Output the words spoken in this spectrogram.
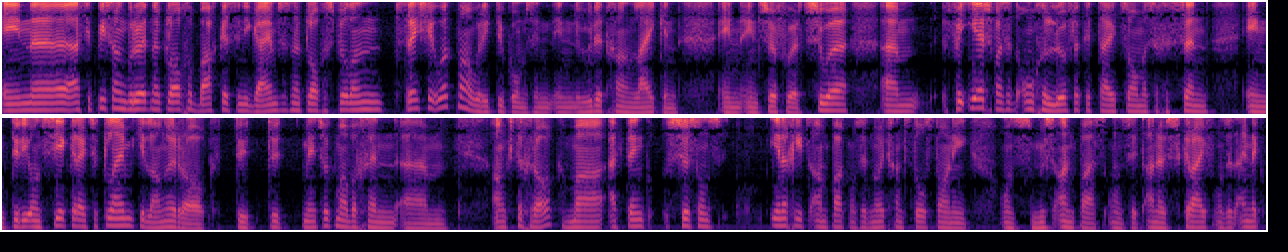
En uh as die piesangbrood nou klaar gebak is en die games is nou klaar gespeel dan stres jy ook maar oor die toekoms en en hoe dit gaan lyk en en en so voort. So ehm um, vir eers was dit ongelooflike tyd saam as 'n gesin en toe die onsekerheid so klein bietjie langer raak, toe toe mense ook maar begin ehm um, angstig raak, maar ek dink soos ons enigiets aanpak, ons het nooit gaan stil staan nie. Ons moes aanpas, ons het aanhou skryf, ons het eintlik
